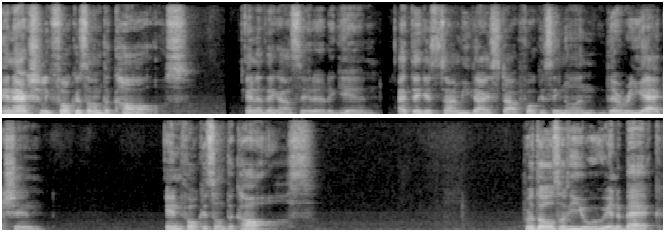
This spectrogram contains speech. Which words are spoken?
and actually focus on the cause. And I think I'll say that again. I think it's time you guys stop focusing on the reaction and focus on the cause. For those of you who are in the back.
